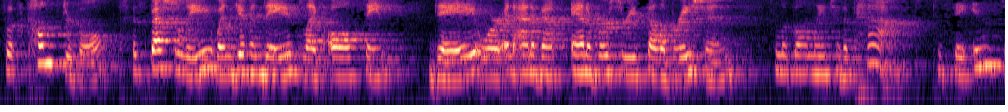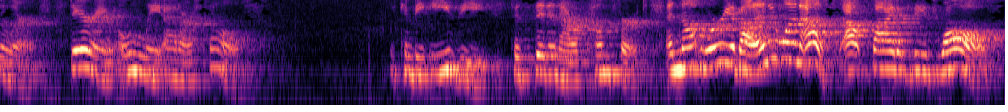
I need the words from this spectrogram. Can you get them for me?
So it's comfortable, especially when given days like All Saints Day or an anniversary celebration, to look only to the past, to stay insular, staring only at ourselves. It can be easy to sit in our comfort and not worry about anyone else outside of these walls,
